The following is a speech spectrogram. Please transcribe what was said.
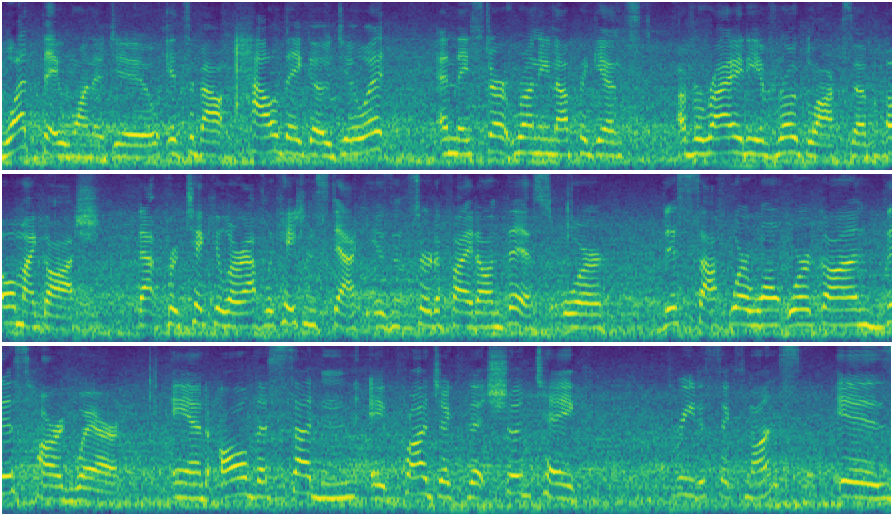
what they want to do, it's about how they go do it, and they start running up against a variety of roadblocks of, oh my gosh, that particular application stack isn't certified on this, or this software won't work on this hardware. And all of a sudden, a project that should take three to six months is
